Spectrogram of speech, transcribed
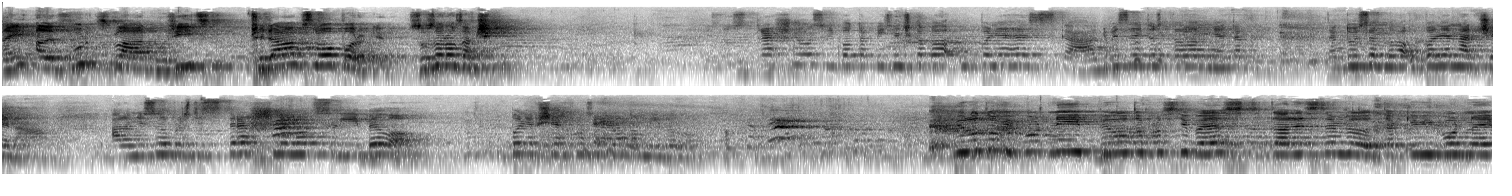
Přeblejskanej, ale furt zvládnu říct, předávám slovo porodě. Zuzano, začni. To strašně moc líbilo, ta písnička byla úplně hezká. Kdyby se to stalo mně, tak, tak to jsem byla úplně nadšená. Ale mně se to prostě strašně moc líbilo. Úplně všechno se mi na tom líbilo. Bylo to výborný, bylo to prostě best, tady jsem byl taky výborný,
